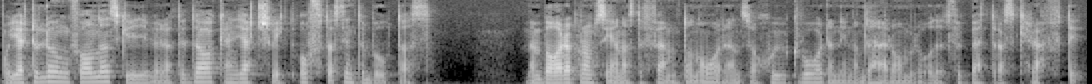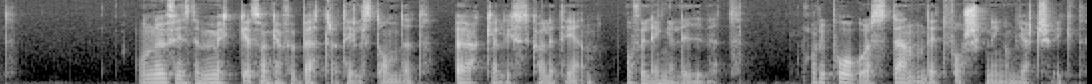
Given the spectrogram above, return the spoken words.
Och Hjärt och lungfonden skriver att idag kan hjärtsvikt oftast inte botas. Men bara på de senaste 15 åren så har sjukvården inom det här området förbättrats kraftigt. Och nu finns det mycket som kan förbättra tillståndet, öka livskvaliteten och förlänga livet. Och det pågår ständigt forskning om hjärtsvikt.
